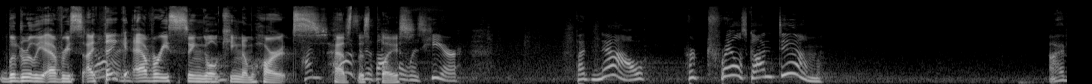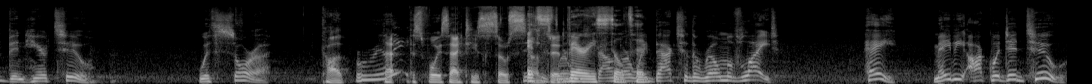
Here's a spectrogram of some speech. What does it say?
literally every I think every single Kingdom I'm Hearts has this positive Aqua place. was here. But now, her trail's gone dim. I've been here too. With Sora. God, Really? that, this voice acting is so stilted. It's stunted. Where very we found our way back to the realm of light. Hey, maybe Aqua did too.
